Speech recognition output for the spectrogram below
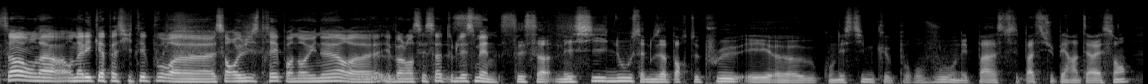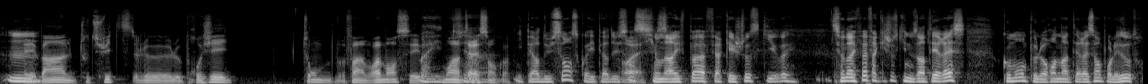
Ça, on a, on a les capacités pour euh, s'enregistrer pendant une heure euh, et balancer ça toutes les semaines. C'est ça. Mais si nous, ça nous apporte plus et euh, qu'on estime que pour vous, on n'est pas, c'est pas super intéressant, et ben, tout de suite, le, le projet tombe. Enfin, vraiment, c'est Bah, moins intéressant, quoi. Il perd du sens, quoi. Il perd du sens. Ouais, si c'est on n'arrive pas à faire quelque chose qui. Si on n'arrive pas à faire quelque chose qui nous intéresse, comment on peut le rendre intéressant pour les autres?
